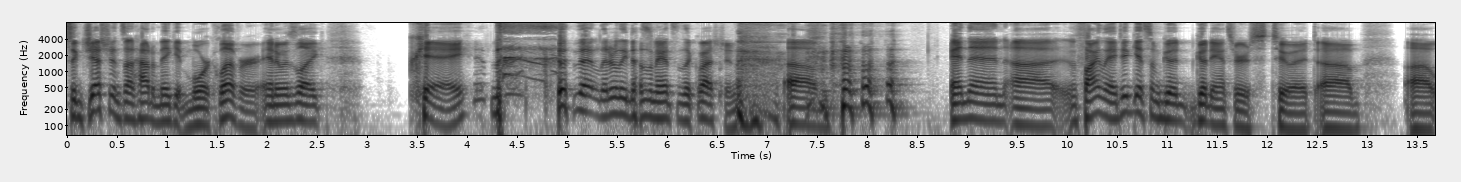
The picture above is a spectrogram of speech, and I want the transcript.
suggestions on how to make it more clever and it was like okay. That literally doesn't answer the question. Um, and then uh, finally i did get some good good answers to it um, uh,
